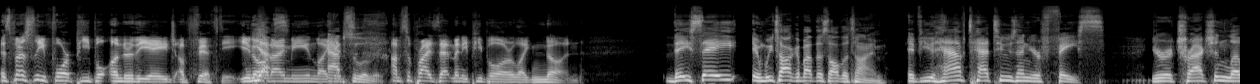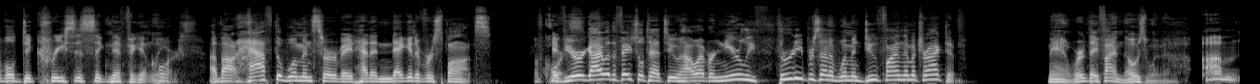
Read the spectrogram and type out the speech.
especially for people under the age of 50. You know what I mean? Like absolutely. I'm surprised that many people are like none. They say, and we talk about this all the time if you have tattoos on your face, your attraction level decreases significantly. Of course. About half the women surveyed had a negative response. Of course. If you're a guy with a facial tattoo, however, nearly 30% of women do find them attractive. Man, where'd they find those women? Um,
